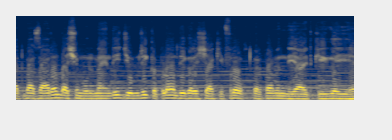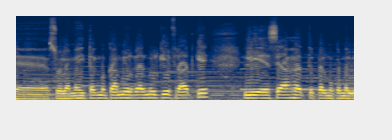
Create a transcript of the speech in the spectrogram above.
रात बाज़ारों, बशमूल मेहंदी, ज्वेलरी, कपड़ों, दीगर अशिया की फ़रोख्त पर पाबंदी आयद की गई है। सोलह मई तक मकामी और गैर मुल्की अफराद के लिए सियाहत पर मुकम्मल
